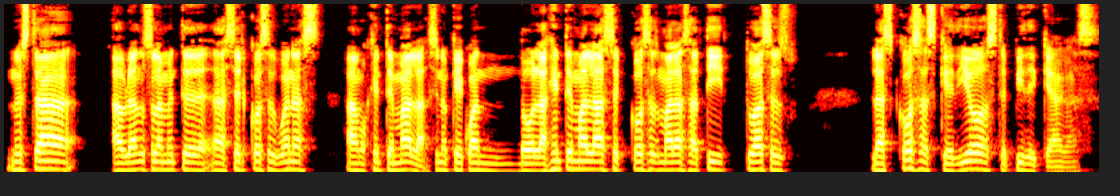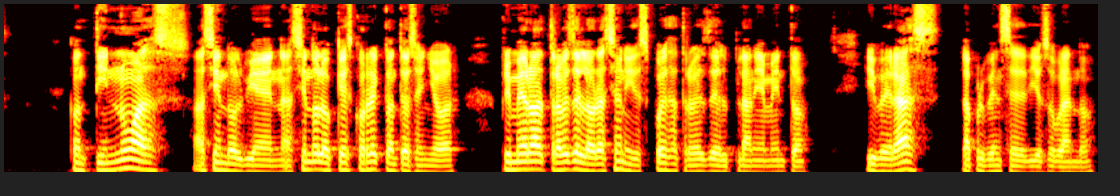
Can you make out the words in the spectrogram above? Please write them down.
no está hablando solamente de hacer cosas buenas a gente mala, sino que cuando la gente mala hace cosas malas a ti, tú haces las cosas que Dios te pide que hagas. Continúas haciendo el bien, haciendo lo que es correcto ante el Señor, primero a través de la oración y después a través del planeamiento, y verás la presencia de Dios obrando.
